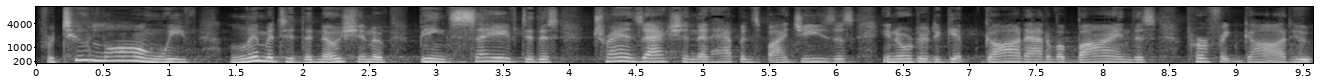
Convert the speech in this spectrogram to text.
For too long, we've limited the notion of being saved to this transaction that happens by Jesus in order to get God out of a bind, this perfect God who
